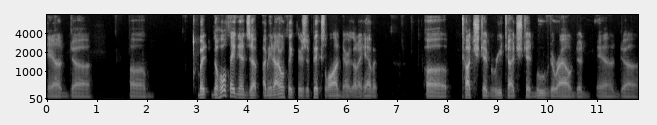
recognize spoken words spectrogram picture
And uh, um, but the whole thing ends up. I mean, I don't think there's a pixel on there that I haven't uh, touched and retouched and moved around, and and uh,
